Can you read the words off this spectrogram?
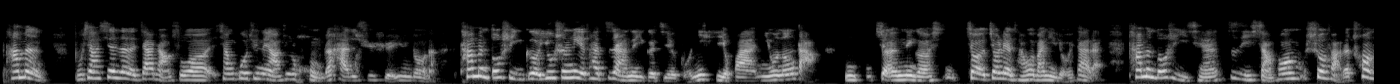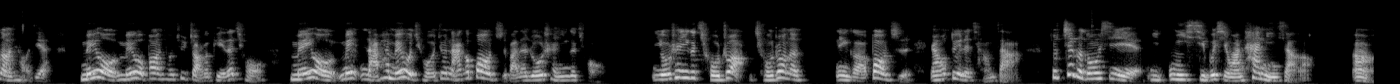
他们不像现在的家长说，像过去那样就是哄着孩子去学运动的，他们都是一个优胜劣汰自然的一个结果。你喜欢，你又能打，你教那个教教练才会把你留下来。他们都是以前自己想方设法的创造条件，没有没有棒球去找个别的球，没有没哪怕没有球，就拿个报纸把它揉成一个球，揉成一个球状球状的那个报纸，然后对着墙砸。就这个东西，你你喜不喜欢？太明显了，嗯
